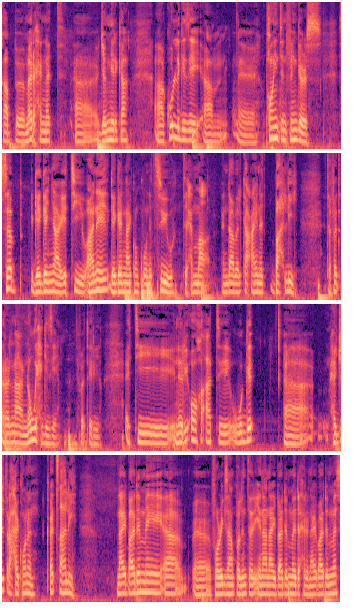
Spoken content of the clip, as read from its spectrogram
ካብ መርሕነት ጀሚርካ ኩሉ ግዜ ፖንትን ፊንገርስ ሰብ ገገኛ ዩ እቲ እዩ ኣነ ገገና ኣይኮንኩውን እቲ እዩ እቲ ሕማቕ እንዳበልካ ዓይነት ባህሊ ተፈጠረልና ነዊሕ ግዜ ተፈጢሩ እዩ እቲ ንሪኦ ከዓቲ ውግእ ሕጂ ጥራሕ ኣይኮነን ቀፃሊ ናይ ባድመ ፎር ኤግዛምፕል እንተርኢና ናይ ባድመ ድሕሪ ናይ ባድመስ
